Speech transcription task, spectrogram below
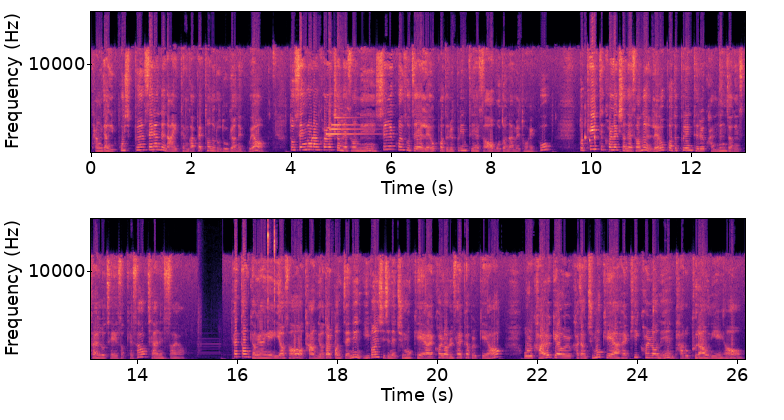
당장 입고 싶은 세련된 아이템과 패턴으로 녹여냈고요. 또 생로랑 컬렉션에서는 실리콘 소재의 레오퍼드를 프린트해서 모던함을 더했고 또 케이트 컬렉션에서는 레오퍼드 프린트를 관능적인 스타일로 재해석해서 제안했어요. 패턴 경향에 이어서 다음 여덟 번째는 이번 시즌에 주목해야 할 컬러를 살펴볼게요. 올 가을 겨울 가장 주목해야 할 키 컬러는 바로 브라운이에요.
